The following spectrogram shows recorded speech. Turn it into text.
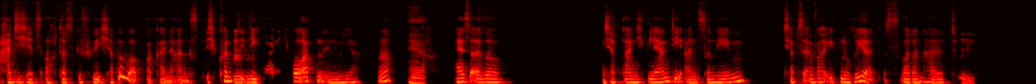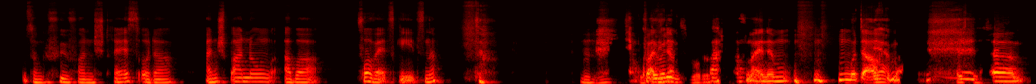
hatte ich jetzt auch das Gefühl, ich habe überhaupt gar keine Angst. Ich konnte Mhm. die gar nicht orten in mir, ne? Ja. Heißt also ich habe gar nicht gelernt, die anzunehmen. Ich habe sie einfach ignoriert. Es war dann halt Mhm. so 'n Gefühl von Stress oder Anspannung, aber vorwärts geht's, ne? So. Mhm. Ich habe quasi das gemacht, was meine Mutter auch Ja. gemacht. ähm,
